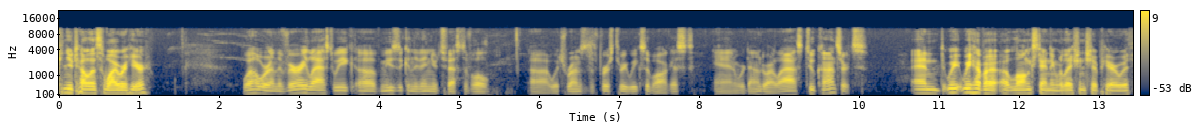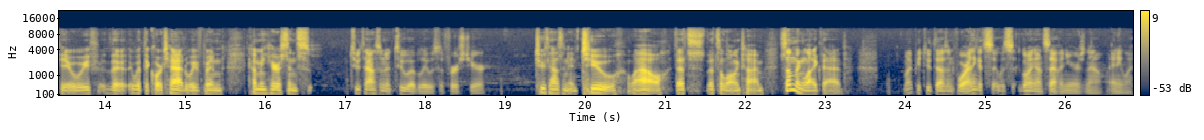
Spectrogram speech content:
can you tell us why we're here? Well, we're in the very last week of Music in the Vineyards Festival, uh, which runs the first three weeks of August, and we're down to our last two concerts. And we, we have a, a long-standing relationship here with you. We've the, with the quartet. We've been coming here since 2002, I believe, was the first year. 2002. Wow, that's that's a long time. Something like that. Might be 2004. I think it's, it was going on seven years now. Anyway,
